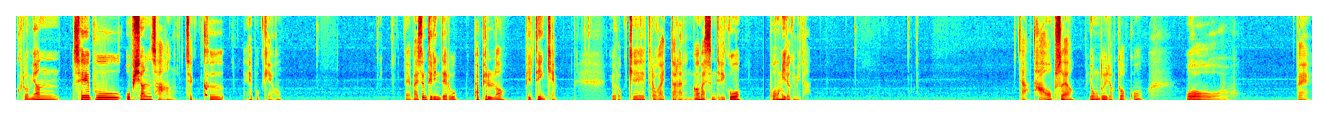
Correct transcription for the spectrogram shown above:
그러면 세부 옵션 사항 체크 해 볼게요. 네, 말씀드린 대로 파퓰러 빌트인 캠 이렇게 들어가 있다라는 거 말씀드리고 보험 이력입니다. 자, 다 없어요. 용도 이력도 없고 오. 네.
